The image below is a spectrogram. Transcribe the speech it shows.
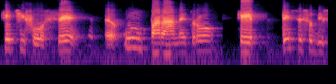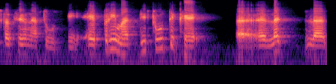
che ci fosse eh, un parametro che desse soddisfazione a tutti e prima di tutti che eh, la, la,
